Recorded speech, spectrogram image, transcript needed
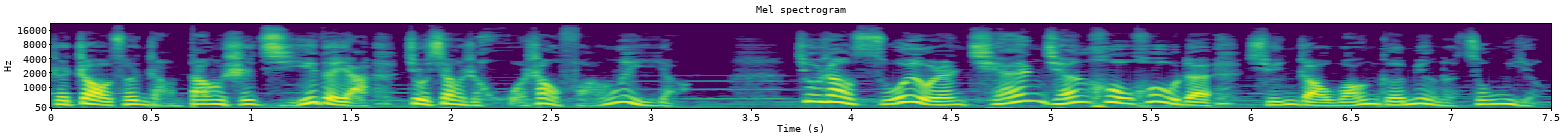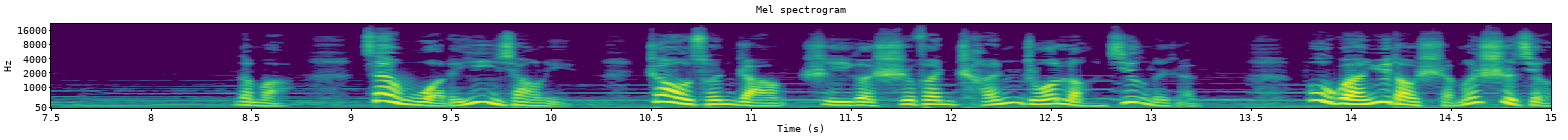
这赵村长当时急的呀，就像是火上房了一样，就让所有人前前后后的寻找王革命的踪影。那么，在我的印象里，赵村长是一个十分沉着冷静的人，不管遇到什么事情，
